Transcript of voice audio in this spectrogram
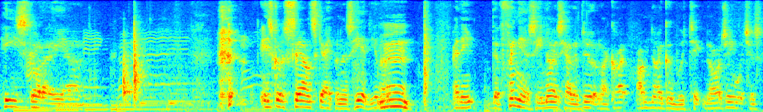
he's got a uh, he's got a soundscape in his head, you know. Mm. And he, the thing is, he knows how to do it. Like I, I'm no good with technology, which is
